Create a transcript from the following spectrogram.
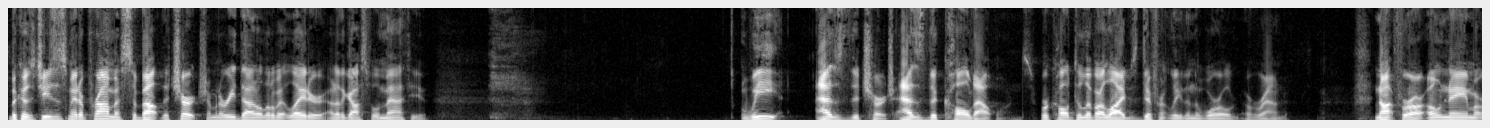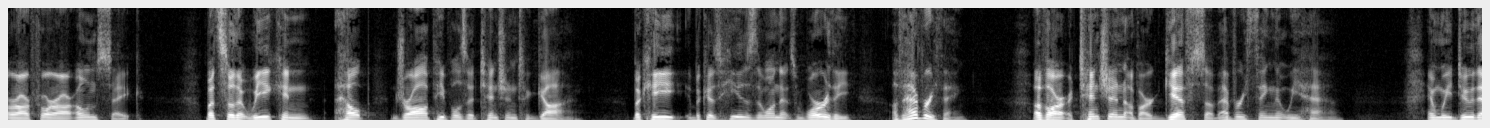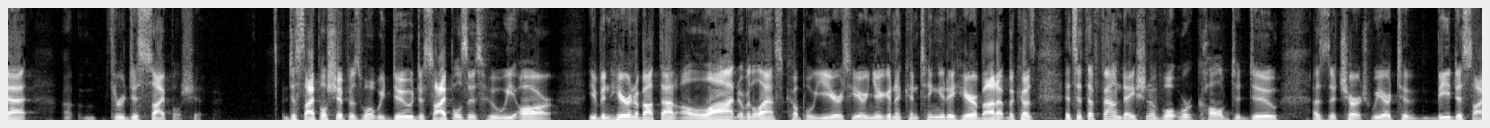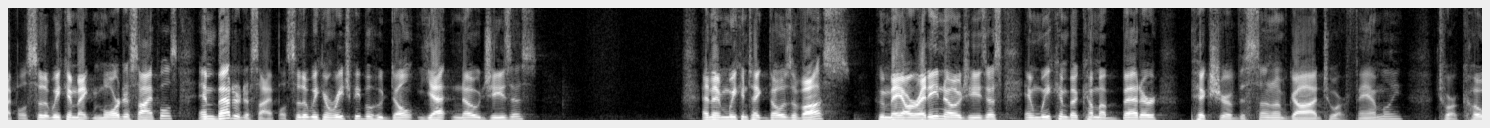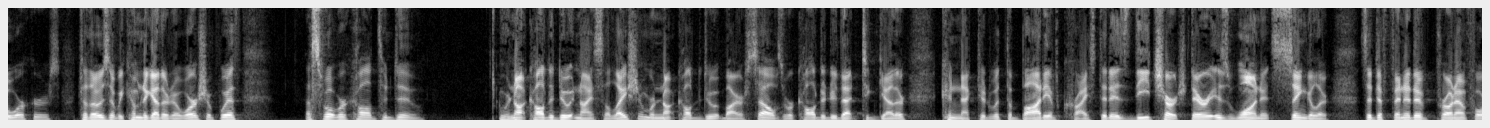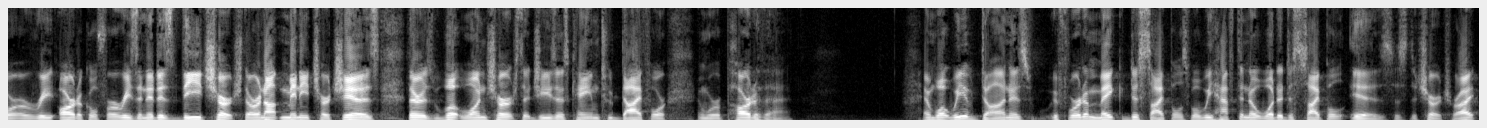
because Jesus made a promise about the church. I'm going to read that a little bit later out of the Gospel of Matthew. We, as the church, as the called out ones, we're called to live our lives differently than the world around us. Not for our own name or our, for our own sake, but so that we can help draw people's attention to God. Because he, because he is the one that's worthy of everything, of our attention, of our gifts, of everything that we have. And we do that through discipleship. Discipleship is what we do, disciples is who we are. You've been hearing about that a lot over the last couple years here, and you're going to continue to hear about it because it's at the foundation of what we're called to do as the church. We are to be disciples so that we can make more disciples and better disciples, so that we can reach people who don't yet know Jesus. And then we can take those of us who may already know Jesus and we can become a better picture of the Son of God to our family, to our coworkers, to those that we come together to worship with. That's what we're called to do. We're not called to do it in isolation. We're not called to do it by ourselves. We're called to do that together, connected with the body of Christ. It is the church. There is one. It's singular. It's a definitive pronoun for a re- article for a reason. It is the church. There are not many churches. There is but one church that Jesus came to die for, and we're a part of that. And what we have done is, if we're to make disciples, well, we have to know what a disciple is as the church, right?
